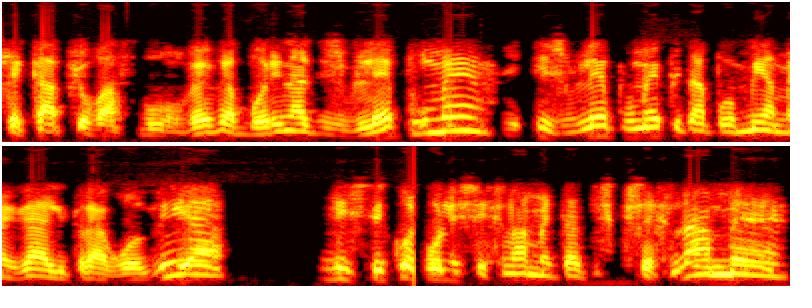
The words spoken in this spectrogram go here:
Σε κάποιο βαθμό βέβαια μπορεί να τις βλέπουμε, τις βλέπουμε έπειτα από μια μεγάλη τραγωδία, Δυστυχώς πολύ συχνά μετά τις ξεχνάμε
